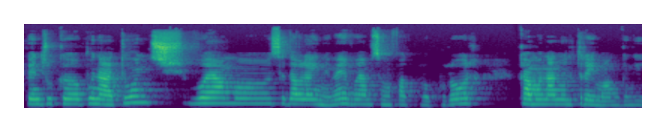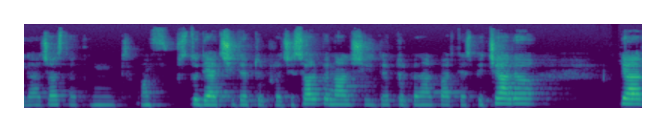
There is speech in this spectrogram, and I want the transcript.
pentru că până atunci voiam uh, să dau la INM, voiam să mă fac procuror. Cam în anul 3 m-am gândit la aceasta când am studiat și dreptul procesual penal și dreptul penal partea specială. Iar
